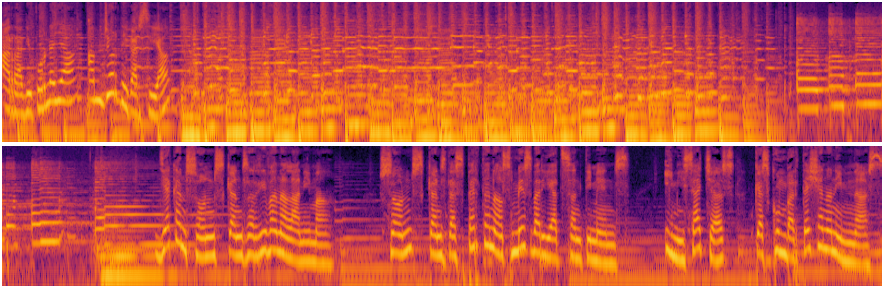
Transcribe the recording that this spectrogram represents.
A Ràdio Cornellà amb Jordi Garcia. Hi ha cançons que ens arriben a l'ànima. Sons que ens desperten els més variats sentiments i missatges que es converteixen en himnes.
